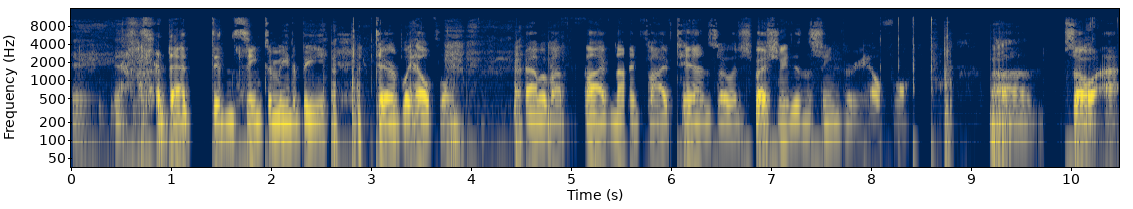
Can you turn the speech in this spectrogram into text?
that didn't seem to me to be terribly helpful. I'm about five nine, five ten, so it especially didn't seem very helpful. Wow. Uh, so I,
